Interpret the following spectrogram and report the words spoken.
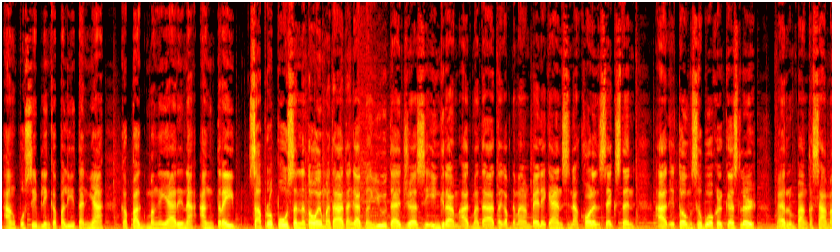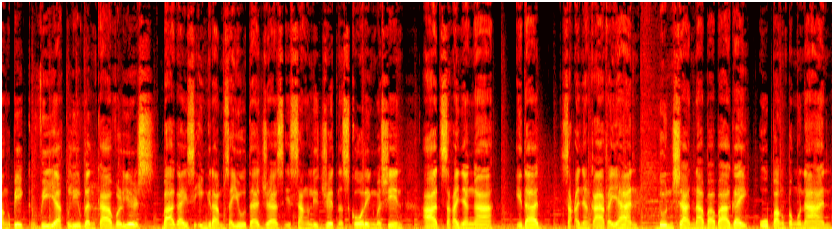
ang posibleng kapalitan niya kapag mangyayari na ang trade? Sa proposal na to ay matatanggap ng Utah Jazz si Ingram at matatanggap naman ng Pelicans na Colin Sexton at itong si Walker Kessler. Mayroon pang kasamang pick via Cleveland Cavaliers. Bagay si Ingram sa Utah Jazz, isang legit na scoring machine at sa kanyang ah, edad sa kanyang kakayahan, dun siya nababagay upang pangunahan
